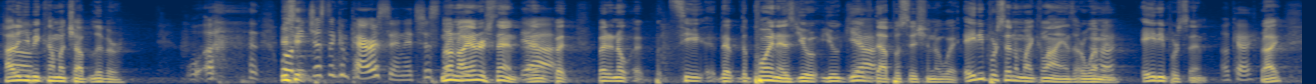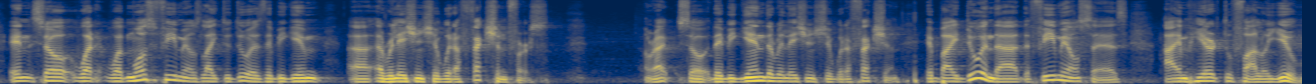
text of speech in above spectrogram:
How do you um, become a chop liver? Well, well You I mean, just in comparison, it's just No, like no, I understand. And- Yeah. but but no, but see, the, the point is you you give Yeah. that position away. Eighty percent of my clients are women. Uh-huh. 80 percent. Okay. Right. And so what what most females like to do is they begin uh, a relationship with affection first. All right. So they begin the relationship with affection. And by doing that, the female says, "I'm here to follow you."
